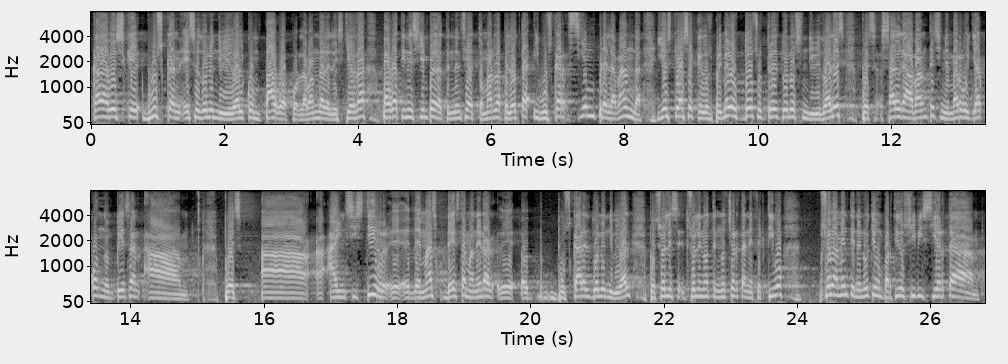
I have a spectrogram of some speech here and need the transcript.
Cada vez que buscan ese duelo individual con Pagua por la banda de la izquierda, Pagua tiene siempre la tendencia de tomar la pelota y buscar siempre la banda. Y esto hace que los primeros dos o tres duelos individuales pues salga avante, sin embargo ya cuando empiezan a pues a, insistir eh, de más de esta manera eh, buscar el duelo individual pues suele, suele no, no ser tan efectivo. Solamente en el último partido sí vi cierta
